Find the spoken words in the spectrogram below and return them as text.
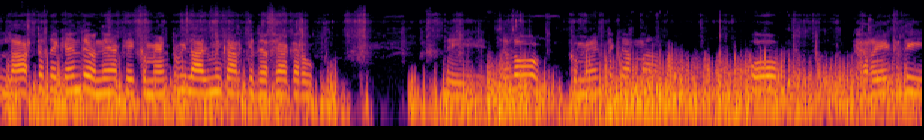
ਲਾਸਟ ਤੇ ਕਹਿੰਦੇ ਹੁੰਦੇ ਆ ਕਿ ਕਮੈਂਟ ਵੀ ਲਾਜ਼ਮੀ ਕਰਕੇ ਦੱਸਿਆ ਕਰੋ। ਤੇ ਚਲੋ ਕਮੈਂਟ ਕਰਨਾ, ਉਹ ਹਰੇਕ ਦੀ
